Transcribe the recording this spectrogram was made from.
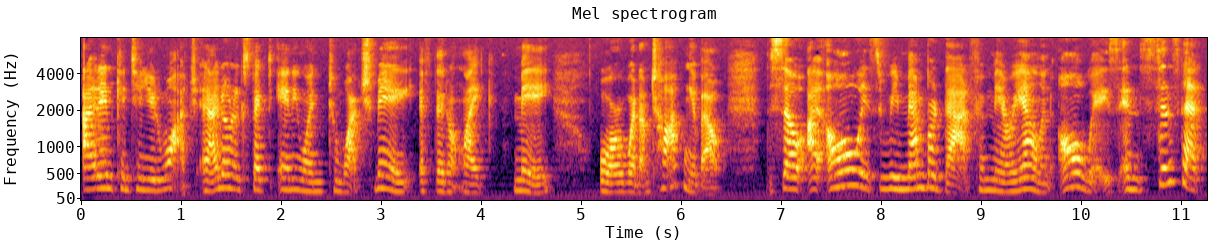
I didn't continue to watch. And I don't expect anyone to watch me if they don't like me or what I'm talking about. So I always remembered that from Mary Ellen, always. And since that,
